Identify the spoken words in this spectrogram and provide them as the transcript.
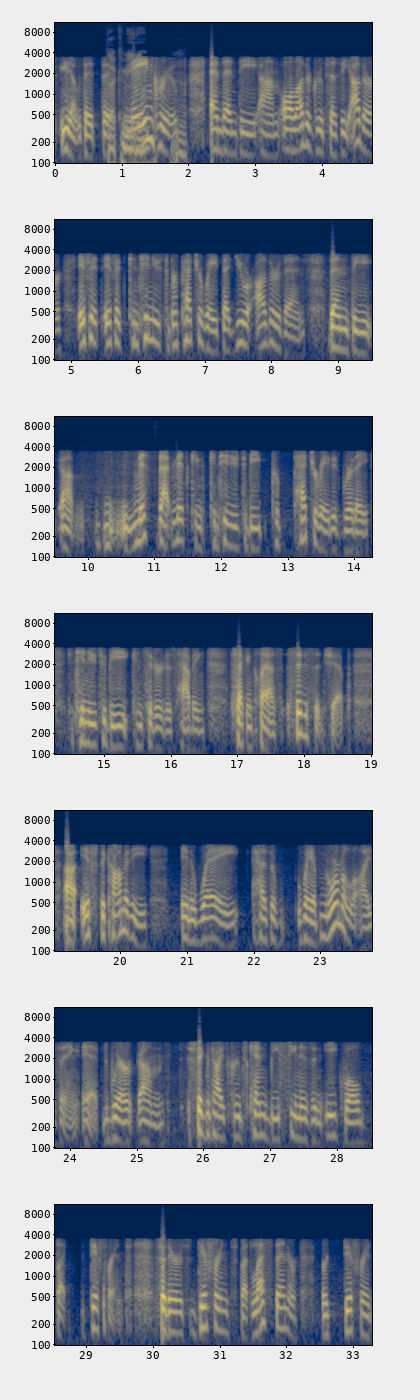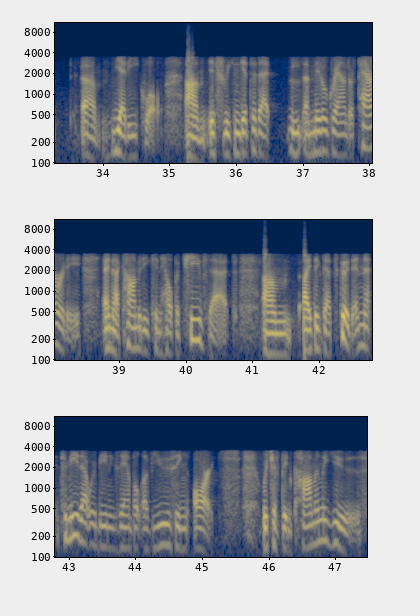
you know the the, the main group yeah. and then the um all other groups as the other if it if it continues to perpetuate that you're other than then the um myth that myth can continue to be perpetuated where they continue to be considered as having second class citizenship uh if the comedy in a way has a way of normalizing it where um stigmatized groups can be seen as an equal but different. So there's different but less than or, or different um, yet equal. Um, if we can get to that a middle ground of parity, and that comedy can help achieve that. Um, I think that's good, and that, to me, that would be an example of using arts, which have been commonly used.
